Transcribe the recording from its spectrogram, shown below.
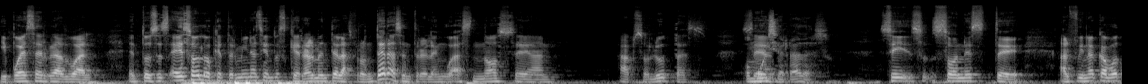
y puede ser gradual. Entonces, eso lo que termina haciendo es que realmente las fronteras entre lenguas no sean absolutas. O sean- muy cerradas. Sí, son este, al fin y al cabo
